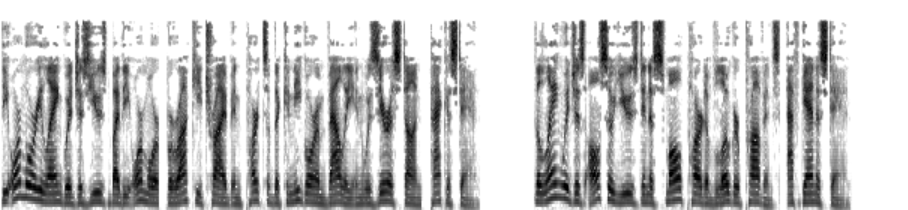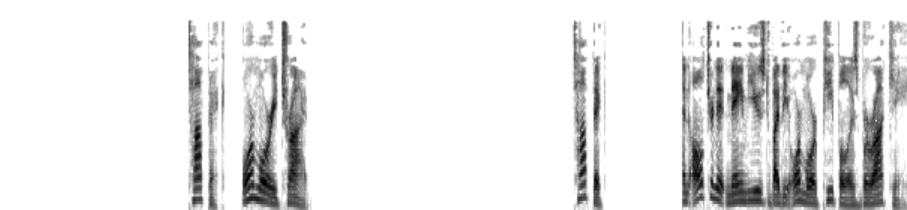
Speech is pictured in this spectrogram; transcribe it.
the Ormori language is used by the Ormor, Baraki tribe in parts of the Kanigoram Valley in Waziristan, Pakistan. The language is also used in a small part of Logar province, Afghanistan. Ormori tribe An alternate name used by the Ormor people is Baraki.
